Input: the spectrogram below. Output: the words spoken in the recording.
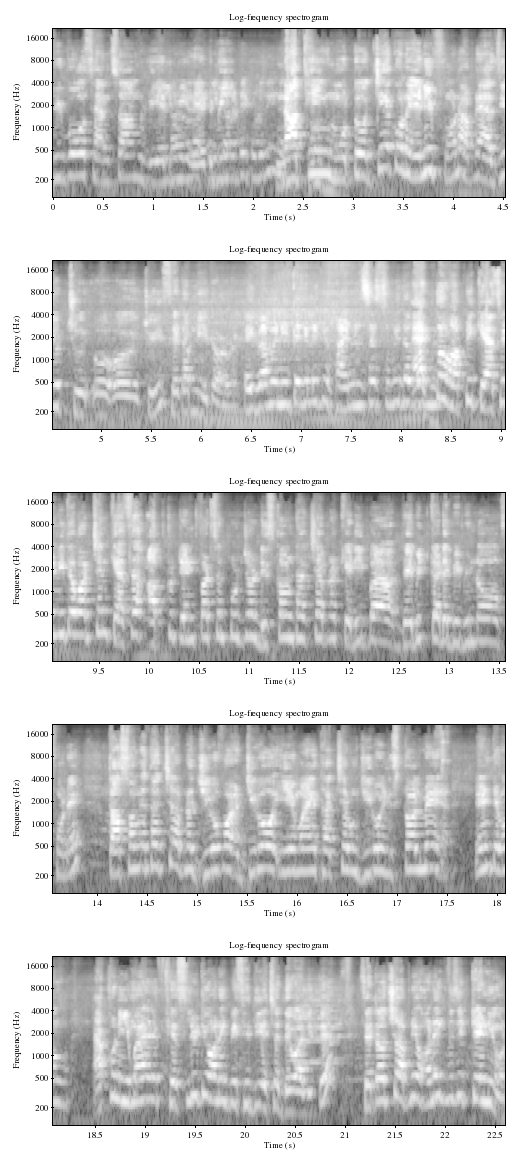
Vivo Samsung Realme Redmi Nothing Moto যে কোনো এনি ফোন আপনি অ্যাজ ইউর চুইস সেটা আপনি নিতে পারবেন। এই গ্রামে নিতে গেলে কি ফাইন্যান্সের সুবিধা একদম আপনি ক্যাশে নিতে পারছেন ক্যাশে আপ টু টেন পার্সেন্ট পর্যন্ত ডিসকাউন্ট থাকছে আপনার ক্রেডিট বা ডেবিট কার্ডে বিভিন্ন ফোনে তার সঙ্গে থাকছে আপনার জিরো জিরো ইএমআই থাকছে এবং জিরো ইনস্টলমেন্ট এবং এখন ইএমআই ফেসিলিটি অনেক বেশি দিয়েছে দেওয়ালিতে। সেটা হচ্ছে আপনি অনেক বেশি টেনিয়ন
